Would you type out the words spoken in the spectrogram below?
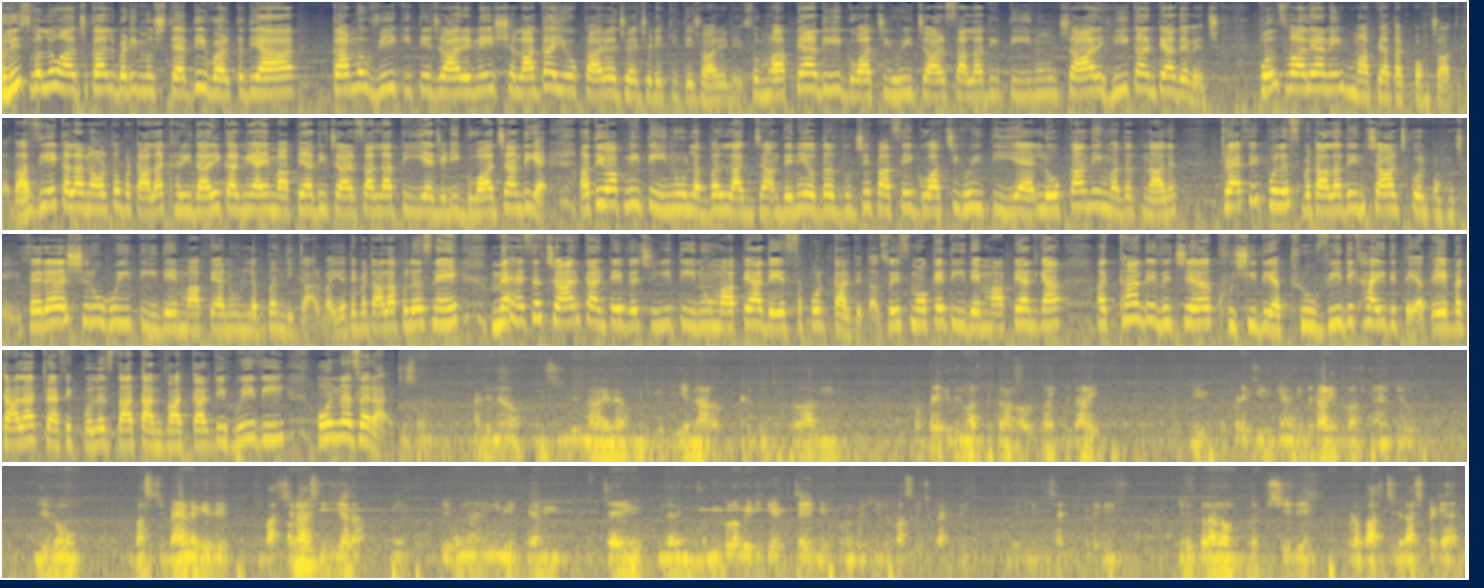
Police ਵੱਲੋਂ ਅੱਜਕੱਲ ਬੜੀ ਮੁਸ਼ਤੈਦੀ ਵਰਤਦਿਆਂ ਕੰਮ ਵੀ ਕੀਤੇ ਜਾ ਰਹੇ ਨੇ। ਸ਼ਲਾਘਾਯੋਗ ਕਾਰਜ ਹੈ ਜਿਹੜੇ ਕੀਤੇ ਜਾ ਰਹੇ ਨੇ। ਸੋ ਮਾਪਿਆਂ ਦੀ ਗਵਾਚੀ ਹੋਈ 4 ਸਾਲਾਂ ਦੀ ਧੀ ਨੂੰ 4 ਹੀ ਘੰਟਿਆਂ ਦੇ ਵਿੱਚ ਪੁਲਿਸ ਵਾਲਿਆਂ ਨੇ ਮਾਪਿਆਂ ਤੱਕ ਪਹੁੰਚਾ ਦਿੱਤਾ। ਦੱਸ ਦਈਏ ਕਲਾਨੌਰ ਤੋਂ ਬਟਾਲਾ ਖਰੀਦਦਾਰੀ ਕਰਨ ਆਏ ਮਾਪਿਆਂ ਦੀ 4 ਸਾਲਾ ਧੀ ਹੈ, ਜਿਹੜੀ ਗਵਾਚ ਜਾਂਦੀ ਹੈ ਅਤੇ ਉਹ ਆਪਣੀ ਧੀ ਨੂੰ ਲੱਭਣ ਲੱਗ ਜਾਂਦੇ ਨੇ। ਉਧਰ ਦੂਜੇ ਪਾਸੇ ਗਵਾਚੀ ਹੋਈ ਧੀ ਹੈ, ਲੋਕਾਂ ਦੀ ਮਦਦ ਨਾਲ ਟ੍ਰੈਫਿਕ ਪੁਲਿਸ ਬਟਾਲਾ ਦੇ ਇੰਚਾਰਜ ਕੋਲ ਪਹੁੰਚ ਗਈ। ਫਿਰ ਸ਼ੁਰੂ ਹੋਈ ਧੀ ਦੇ ਮਾਪਿਆਂ ਨੂੰ ਲੱਭਣ ਦੀ ਕਾਰਵਾਈ ਅਤੇ ਬਟਾਲਾ ਪੁਲਿਸ ਨੇ ਮਹਿਜ਼ 4 ਘੰਟੇ ਵਿੱਚ ਹੀ ਧੀ ਨੂੰ ਮਾਪਿਆਂ ਦੇ ਸਪੁਰਦ ਕਰ ਦਿੱਤਾ। ਸੋ ਇਸ ਮੌਕੇ ਧੀ ਦੇ ਮਾਪਿਆਂ ਦੀਆਂ ਅੱਖਾਂ ਦੇ ਵਿੱਚ ਖੁਸ਼ੀ ਦੇ ਅਥਰੂ ਵੀ ਦਿਖਾਈ ਦਿੱਤੇ ਅਤੇ ਬਟਾਲਾ ਟ੍ਰੈਫਿਕ ਪੁਲਿਸ ਦਾ ਧੰਨਵਾਦ ਕਰਦੇ ਹੋਏ ਵੀ ਉਹ ਨਜ਼ਰ ਆਏ। ਸਾਡੇ ਨਾਲ ਮਸੀਹ ਨਾਲ ਇਹਨਾਂ ਮੇਰੀ ਬੇਟੀ ਹੈ, ਨਾਲ ਸਾਡੇ ਦੂਜੇ ਪਰਿਵਾਰ ਕੱਪੜੇ ਖਰੀਦਣ ਵਾਸਤੇ ਕਰਾਂ ਨੌਰ ਤੋਂ ਬਟਾਲੇ। ਤੇ ਕੱਪੜੇ ਖਰੀਦ ਕੇ ਆਣ ਬਟਾਲੇ ਤੋਂ ਬੱਸ ਸਟੈਂਡ ਤੇ। ਜਦੋਂ ਬੱਸ 'ਚ ਬਹਿਣ ਲੱਗੇ ਤੇ ਬੱਸ 'ਚ ਰਸ਼ ਸੀ ਜ਼ਿਆਦਾ, ਤੇ ਉਹਨਾਂ ਨੇ ਨਹੀਂ ਵੇਖਿਆ ਵੀ ਚਾਹੇ ਉਹਨਾਂ ਦੀ ਮੰਮੀ ਕੋਲੋਂ ਬੇਟੀ ਕੇ, ਚਾਹੇ ਮੇਰੇ ਕੋਲੋਂ ਬੇਟੀ ਹੈ ਤੇ ਬੱਸ ਵਿੱਚ ਬੈਠ ਗਈ ਬੇਟੀ ਇੱਥੇ ਛੱਡ ਕੇ ਚਲੇ ਗਈ ਜਦੋਂ ਕਲਾਂ ਨੌਰ ਤੋਂ ਪਿੱਛੇ ਦੇ ਥੋੜਾ ਬੱਸ 'ਚ ਰਸ਼ ਘਟਿਆ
